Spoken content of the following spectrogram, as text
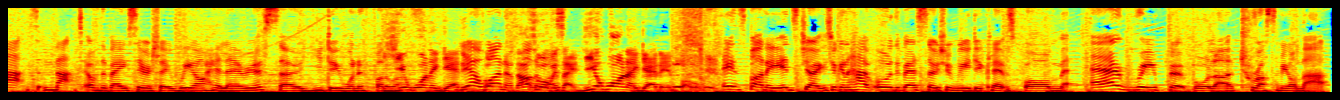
at Match of the Bay. Seriously, we are hilarious, so you do want to follow us. You want to get Yeah, involved. wanna That's what we're saying. You want to get involved. It's funny, it's jokes. You're going to have all the best social media clips from every footballer. Trust me on that.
